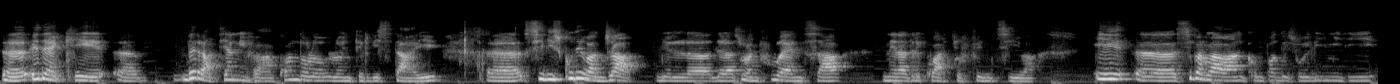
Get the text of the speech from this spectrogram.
eh, ed è che eh, Verratti anni fa, quando lo, lo intervistai, eh, si discuteva già del, della sua influenza nella tre quarti offensiva e eh, si parlava anche un po' dei suoi limiti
